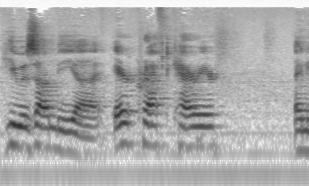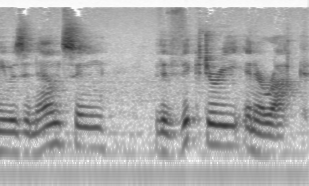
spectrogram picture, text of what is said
he was on the uh, aircraft carrier and he was announcing the victory in Iraq,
